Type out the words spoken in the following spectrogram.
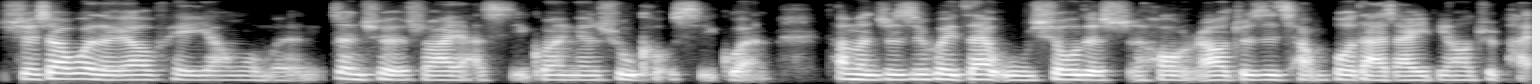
学校为了要培养我们正确的刷牙习惯跟漱口习惯，他们就是会在午休的时候，然后就是强迫大家一定要去排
